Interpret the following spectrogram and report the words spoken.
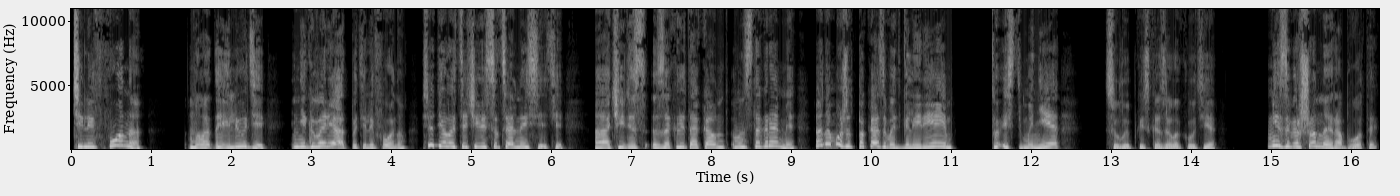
«Телефона? Молодые люди не говорят по телефону. Все делается через социальные сети. А через закрытый аккаунт в Инстаграме она может показывать галереям, то есть мне, — с улыбкой сказала Клутье, — незавершенные работы.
